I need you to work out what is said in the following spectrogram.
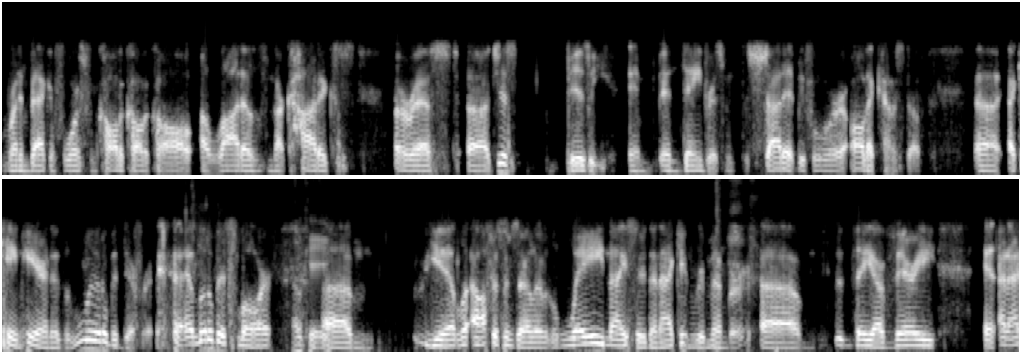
running back and forth from call to call to call, a lot of narcotics arrest, uh, just busy and and dangerous, shot at before, all that kind of stuff. Uh, I came here and it was a little bit different, a little bit slower. okay. Um, yeah, officers are a little- way nicer than I can remember. Um, they are very, and, and I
